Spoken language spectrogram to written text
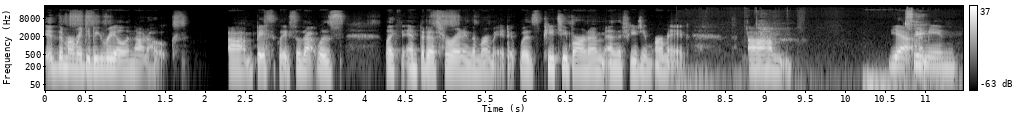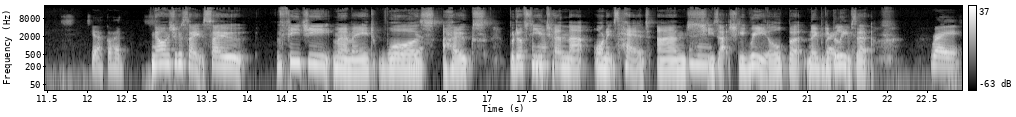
the mermaid to be real and not a hoax, um, basically. So that was like the impetus for writing the mermaid. It was P.T. Barnum and the Fiji mermaid. Um, yeah, See, I mean, yeah. Go ahead. No, I was just going to say. So the Fiji mermaid was a hoax, but obviously mm-hmm. you turn that on its head, and mm-hmm. she's actually real, but nobody right. believes it. Right.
